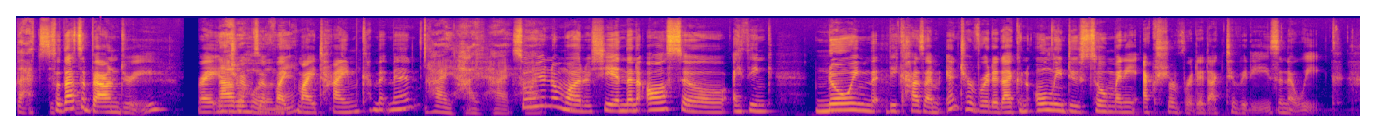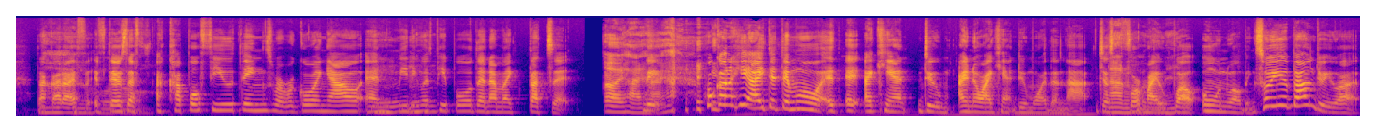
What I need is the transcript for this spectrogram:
That's So that's a boundary, right? In なる terms ほどね。 of like my time commitment. はいはいはい、はい。そういうのもあるし、and then also I think knowing that because I'm introverted, I can only do so many extroverted activities in a week. だから if, if there's a, a couple few things where we're going out and meeting with people, then I'm like, that's it. はいはいはいではい。他の日空いてても it, it, I can't do I know I can't do more than that just なるほ for ど my ね。 well, own well-being そういうバウンダリーは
